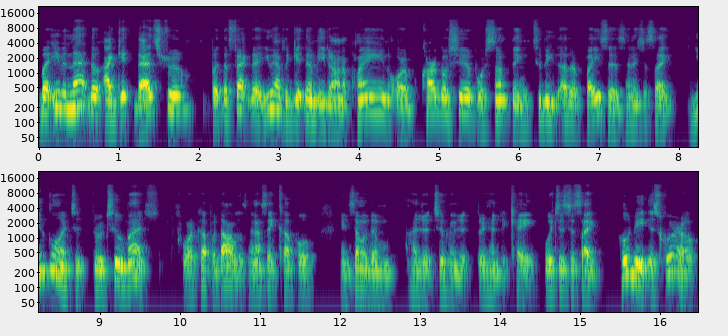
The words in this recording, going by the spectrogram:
But even that, though, I get that's true. But the fact that you have to get them either on a plane or a cargo ship or something to these other places, and it's just like you going to through too much for a couple dollars. And I say couple, and some of them 100, 200, 300K, which is just like, who need the squirrel?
